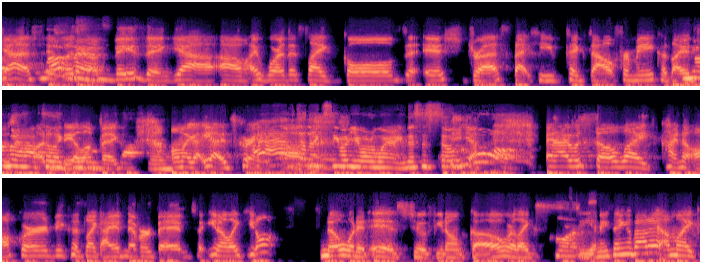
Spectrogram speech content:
yes, it was this. amazing. Yeah, um, I wore this like gold-ish dress that he picked out for me because I had just won to, like, the Olympics. Oh my god, yeah, it's great. I have um, to like see what you were wearing. This is so cool. Yeah. And I was so like kind of awkward because like I had never been to, you know, like you don't know what it is too if you don't go or like see anything about it. I'm like,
